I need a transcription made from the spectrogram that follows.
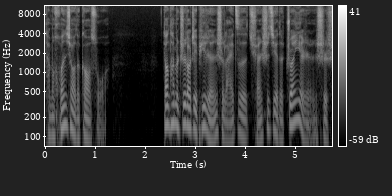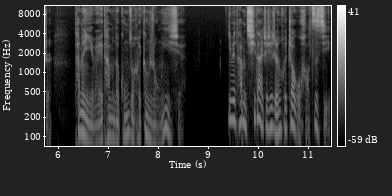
他们欢笑的告诉我，当他们知道这批人是来自全世界的专业人士时，他们以为他们的工作会更容易些，因为他们期待这些人会照顾好自己。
